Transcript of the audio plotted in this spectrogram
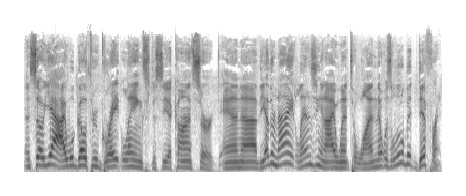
And so, yeah, I will go through great lengths to see a concert. And uh, the other night, Lindsay and I went to one that was a little bit different.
